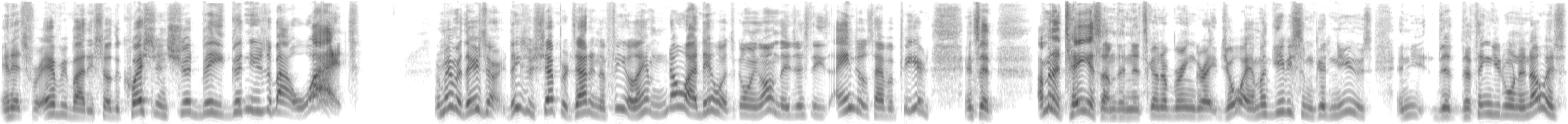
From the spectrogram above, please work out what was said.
and it's for everybody. So the question should be good news about what? Remember, these are, these are shepherds out in the field. They have no idea what's going on. They just, these angels have appeared and said, I'm going to tell you something that's going to bring great joy. I'm going to give you some good news. And you, the, the thing you'd want to know is,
